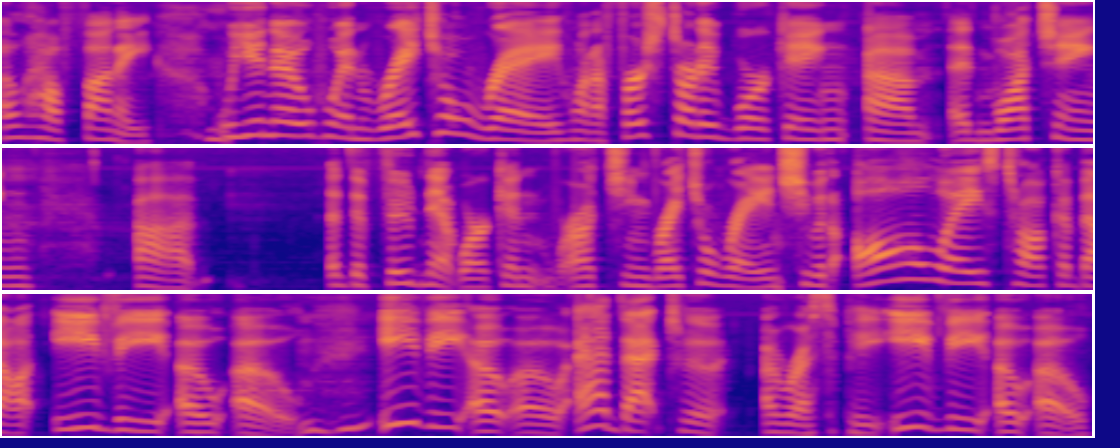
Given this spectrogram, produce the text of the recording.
Oh, how funny. Well, you know, when Rachael Ray, when I first started working um, and watching uh, the Food Network and watching Rachael Ray, and she would always talk about E EVOO. EVOO, add that to a recipe. EVOO.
